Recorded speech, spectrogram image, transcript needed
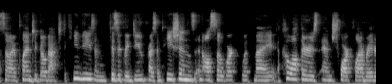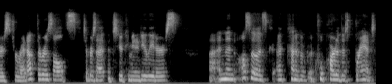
So I plan to go back to the communities and physically do presentations and also work with my co-authors and Shuar collaborators to write up the results to present to community leaders. Uh, and then also as a kind of a, a cool part of this grant,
